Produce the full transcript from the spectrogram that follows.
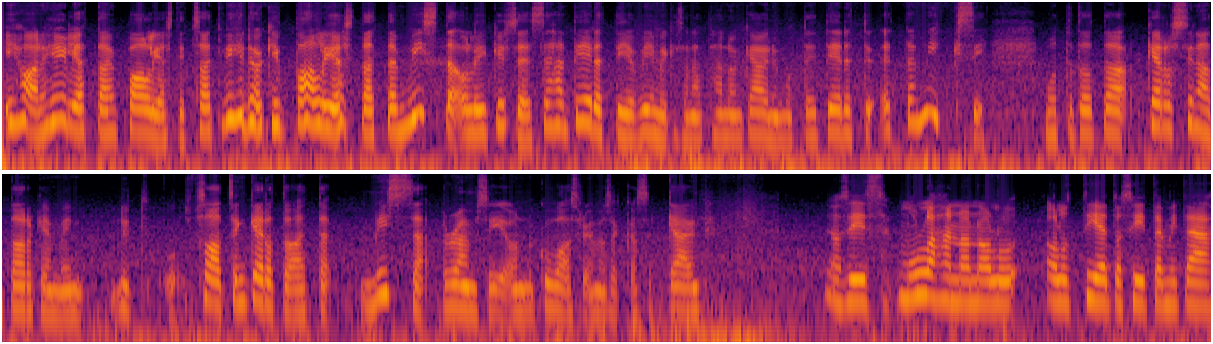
ihan hiljattain paljastit, sait vihdoinkin paljastaa, että mistä oli kyse. Sehän tiedettiin jo viime kesänä, että hän on käynyt, mutta ei tiedetty, että miksi. Mutta tota, kerro sinä tarkemmin, nyt saat sen kertoa, että missä Ramsey on kuvausryhmänsä kanssa käynyt. No siis, mullahan on ollut, ollut tieto siitä, mitä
